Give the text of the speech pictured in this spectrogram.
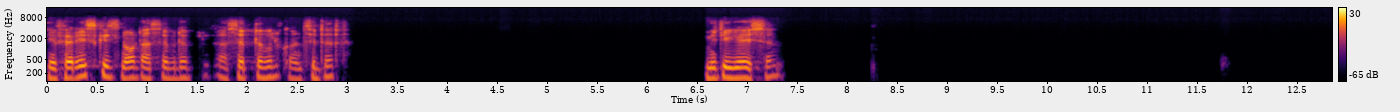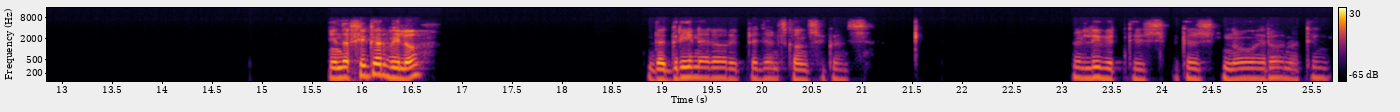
If a risk is not acceptable, acceptable consider mitigation In the figure below, the green arrow represents consequence. We'll leave it this because no arrow, nothing.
